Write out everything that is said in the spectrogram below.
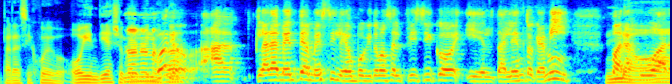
para ese juego. Hoy en día yo No, creo no, que no. Bueno, a- claramente a Messi le da un poquito más el físico y el talento que a mí para No, jugar.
